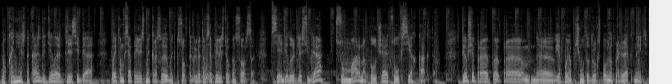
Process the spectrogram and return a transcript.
Ну, конечно, каждый делает для себя. В этом вся прелесть Microsoft. Microsoft. Я говорю, в этом вся прелесть open source. Все делают для себя, суммарно получается у всех как-то. Ты вообще про... про, э, я понял, почему ты вдруг вспомнил про React Native.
